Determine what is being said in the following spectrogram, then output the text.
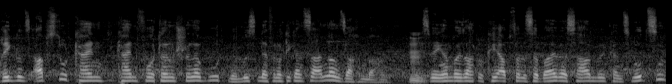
bringt uns absolut keinen, keinen Vorteil und schneller booten. Wir müssen dafür noch die ganzen anderen Sachen machen. Deswegen haben wir gesagt, okay, Upstart ist dabei, wer es haben will, kann es nutzen.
